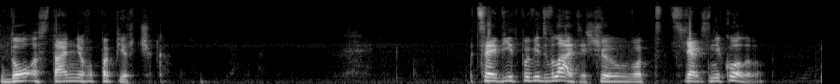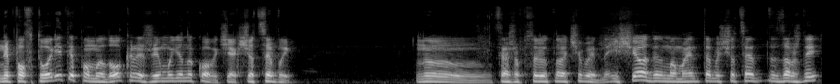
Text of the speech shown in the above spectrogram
До останнього папірчика. Це відповідь владі, що от як з Ніколовим. Не повторюйте помилок режиму Януковича, якщо це ви. Ну, це ж абсолютно очевидно. І ще один момент, тому що це завжди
